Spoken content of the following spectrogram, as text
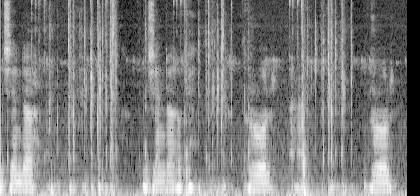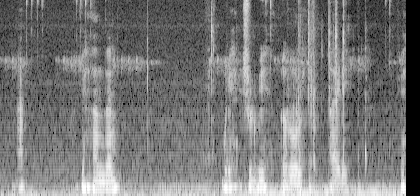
Gender. Gender okay. Role. Role. Okay and then okay it should be a role id okay.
